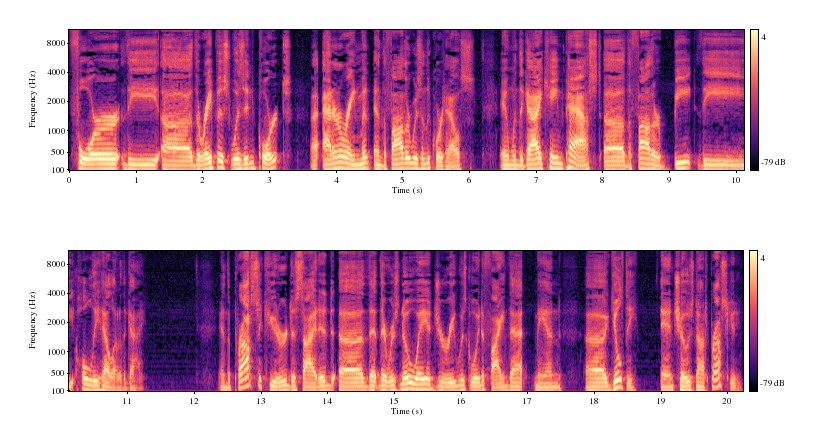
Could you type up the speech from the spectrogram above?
for the uh, the rapist was in court uh, at an arraignment, and the father was in the courthouse. And when the guy came past, uh, the father beat the holy hell out of the guy. And the prosecutor decided uh, that there was no way a jury was going to find that man uh, guilty and chose not to prosecute him.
